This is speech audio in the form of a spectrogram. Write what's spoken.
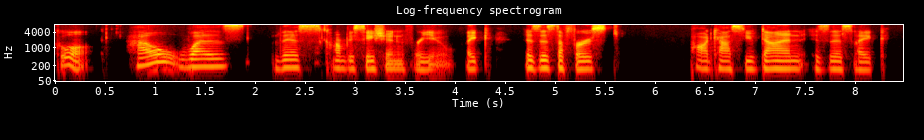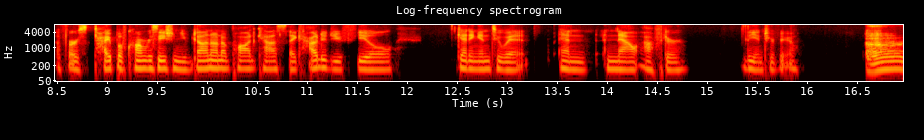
Cool. How was this conversation for you? Like, is this the first podcast you've done? Is this like the first type of conversation you've done on a podcast? Like, how did you feel getting into it and, and now after the interview? Uh,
